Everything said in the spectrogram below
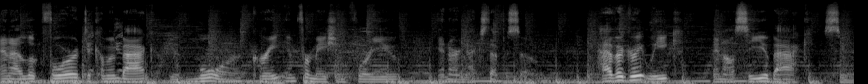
and I look forward to coming back with more great information for you in our next episode. Have a great week, and I'll see you back soon.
